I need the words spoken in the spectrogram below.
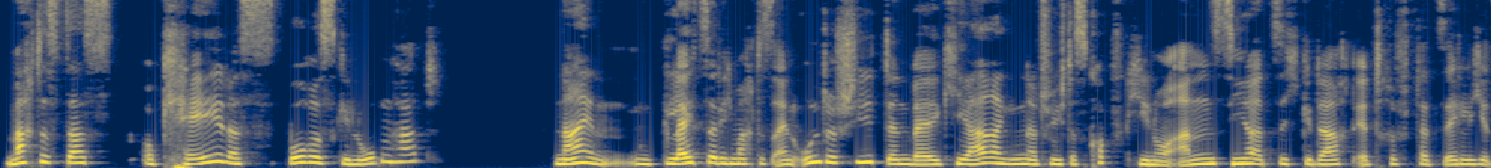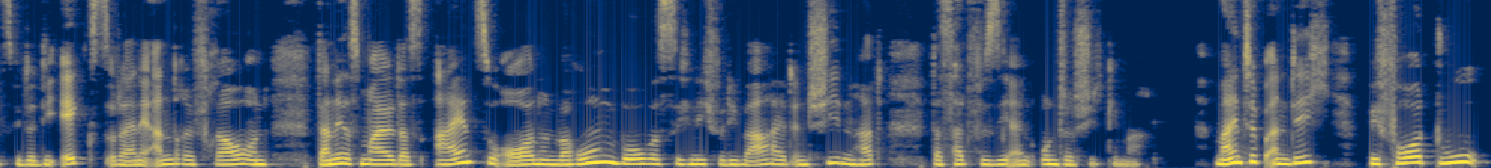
Macht es das okay, dass Boris gelogen hat? Nein, gleichzeitig macht es einen Unterschied, denn bei Chiara ging natürlich das Kopfkino an. Sie hat sich gedacht, er trifft tatsächlich jetzt wieder die Ex oder eine andere Frau und dann erstmal das einzuordnen, warum Boris sich nicht für die Wahrheit entschieden hat, das hat für sie einen Unterschied gemacht. Mein Tipp an dich, bevor du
